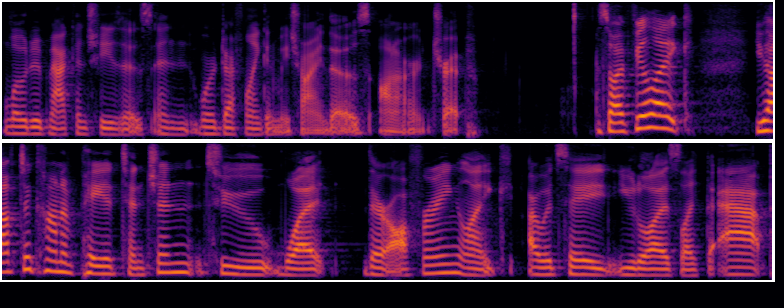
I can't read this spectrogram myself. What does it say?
loaded mac and cheeses, and we're definitely going to be trying those on our trip. So I feel like you have to kind of pay attention to what they're offering. Like I would say, utilize like the app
